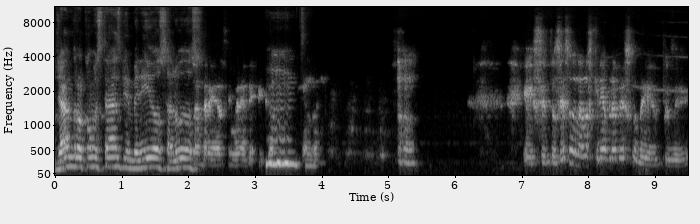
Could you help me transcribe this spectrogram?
Yandro, ¿cómo estás? Bienvenidos, saludos. Hola, Andrea, sí me identifico. Este, pues eso, nada más quería hablar de eso, de, pues de, de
